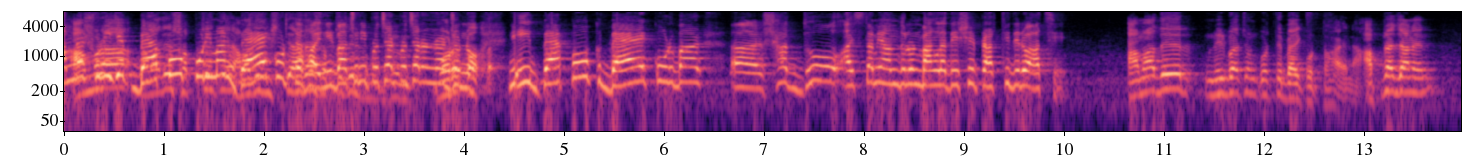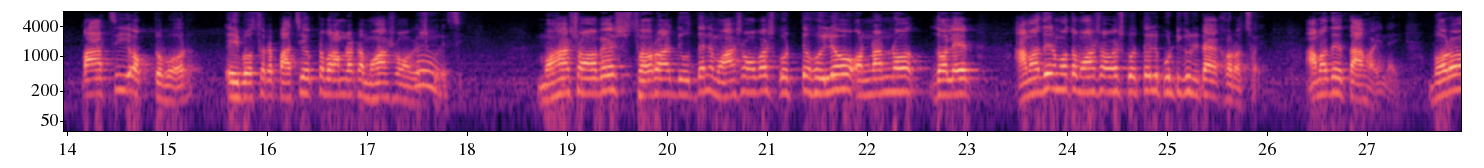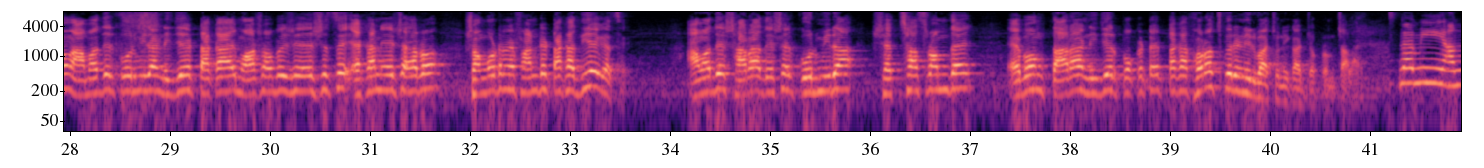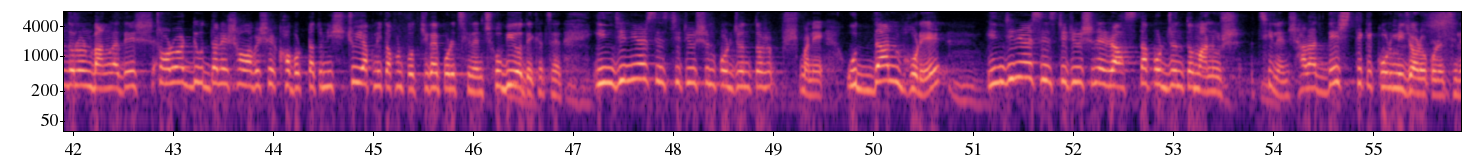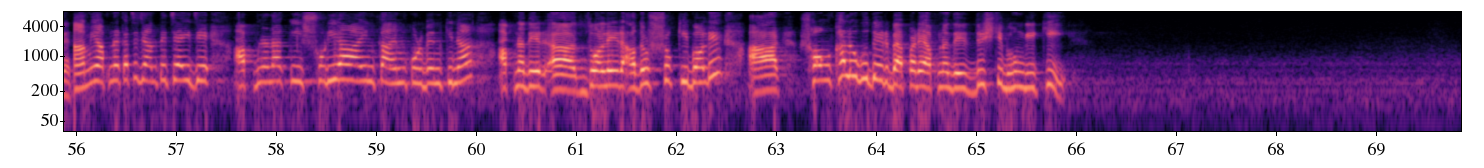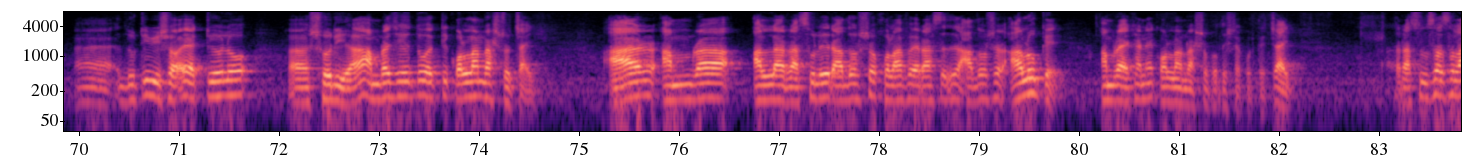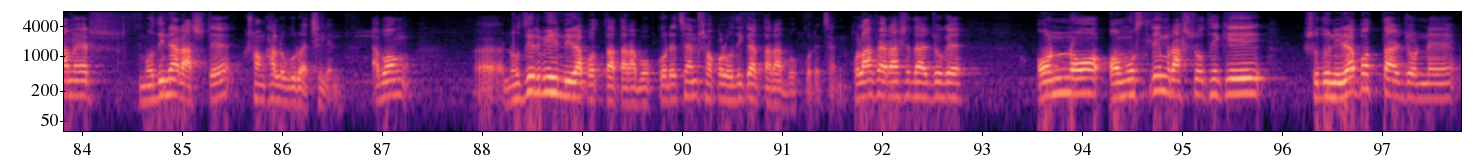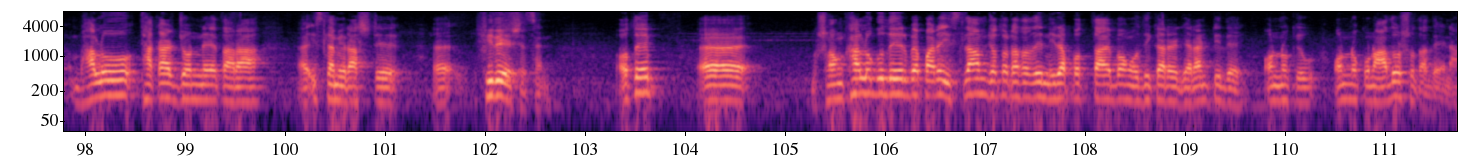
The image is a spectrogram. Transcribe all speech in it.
আমরা শুনি যে ব্যাপক পরিমাণ ব্যয় করতে হয় নির্বাচনী প্রচার প্রচারণার জন্য। এই ব্যাপক ব্যয় করবার সাধ্য ইসলামী আন্দোলন বাংলাদেশের প্রার্থীদেরও আছে। আমাদের নির্বাচন করতে ব্যয় করতে হয় না। আপনারা জানেন পাঁচই অক্টোবর এই বছরের পাঁচই অক্টোবর আমরা একটা মহাসমাবেশ করেছি। মহাসমাবেশ সহরার্দি উদ্যানে মহাসমাবেশ করতে হইলেও অন্যান্য দলের আমাদের মতো মহাসমাবেশ করতে হলে কোটি কোটি টাকা খরচ হয়। আমাদের তা হয় নাই। বরং আমাদের কর্মীরা নিজের টাকায় মহাসমাবেশে এসেছে, এখানে এসে আরও সংগঠনের ফান্ডের টাকা দিয়ে গেছে। আমাদের সারা দেশের কর্মীরা স্বেচ্ছাশ্রম দেয় এবং তারা নিজের পকেটের টাকা খরচ করে নির্বাচনী কার্যক্রম চালায়। ইসলামী আন্দোলন বাংলাদেশ সরোয়ার্দী উদ্যানের সমাবেশের খবরটা তো নিশ্চয়ই আপনি তখন পত্রিকায় পড়েছিলেন, ছবিও দেখেছেন। ইঞ্জিনিয়ার্স ইনস্টিটিউশন পর্যন্ত মানে উদ্যান ভরে ইঞ্জিনিয়ার্স ইনস্টিটিউশনের রাস্তা পর্যন্ত মানুষ ছিলেন, সারা দেশ থেকে কর্মী জড়ো করেছিলেন। আমি আপনার কাছে জানতে চাই যে আপনারা কি শরিয়া আইন কায়েম করবেন কিনা? আপনাদের দলের আদর্শ কি বলে? আর সংখ্যালঘুদের ব্যাপারে আপনাদের দৃষ্টিভঙ্গি কি? দুটি বিষয়। একটি হলো শরিয়া। আমরা যেহেতু একটি কল্যাণ রাষ্ট্র চাই, আর আমরা আল্লাহ রাসুলের আদর্শ, খোলাফে রাসুলের আদর্শের আলোকে আমরা এখানে কল্যাণ রাষ্ট্র প্রতিষ্ঠা করতে চাই। রাসুল সাল্লামের মদিনা রাষ্ট্রে সংখ্যালঘুরা ছিলেন এবং নজিরবিহীন নিরাপত্তা তারা ভোগ করেছেন, সকল অধিকার তারা ভোগ করেছেন। খোলাফে রাশেদার যুগে অন্য অমুসলিম রাষ্ট্র থেকে শুধু নিরাপত্তার জন্যে, ভালো থাকার জন্যে তারা ইসলামী রাষ্ট্রে ফিরে এসেছেন। অতএব সংখ্যালঘুদের ব্যাপারে ইসলাম যতটা তাদের নিরাপত্তা এবং অধিকারের গ্যারান্টি দেয়, অন্য কেউ, অন্য কোনো আদর্শ তা দেয় না।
